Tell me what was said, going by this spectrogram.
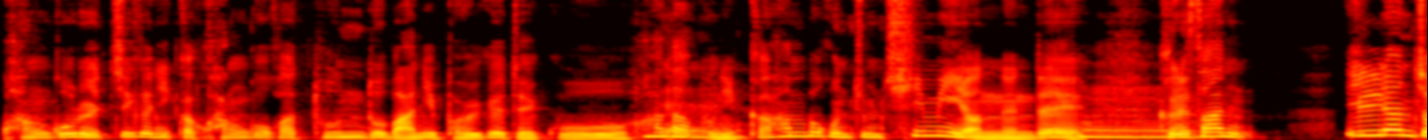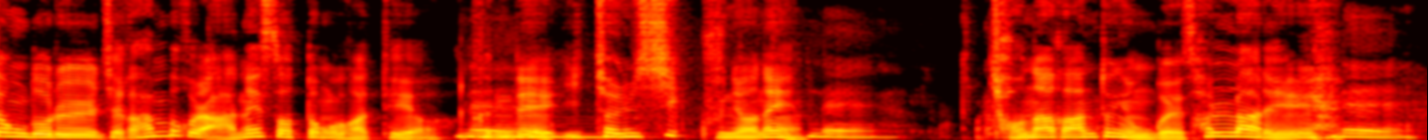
광고를 찍으니까 광고가 돈도 많이 벌게 되고 하다 네. 보니까 한복은 좀 취미였는데 음. 그래서 한 1년 정도를 제가 한복을 안 했었던 것 같아요. 네. 근데 2019년에 네. 전화가 한 통이 온 거예요. 설날에.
